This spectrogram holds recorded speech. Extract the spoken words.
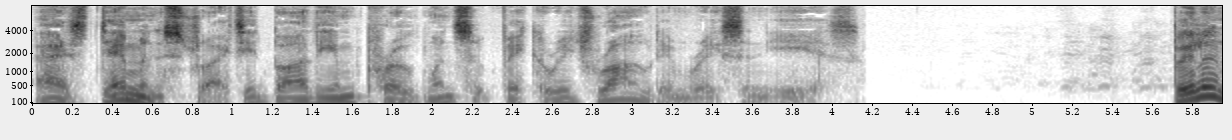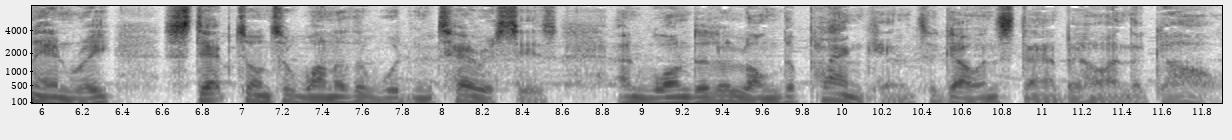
as demonstrated by the improvements at Vicarage Road in recent years. Bill and Henry stepped onto one of the wooden terraces and wandered along the planking to go and stand behind the goal.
